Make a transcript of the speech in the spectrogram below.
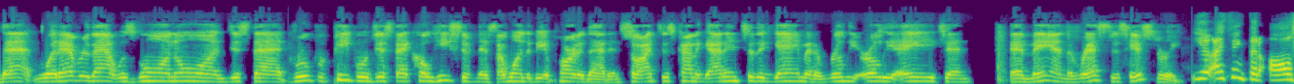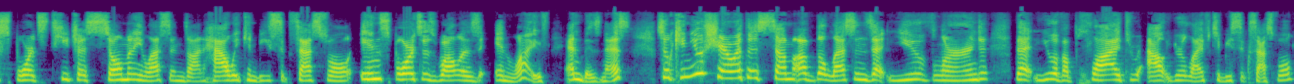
that, whatever that was going on, just that group of people, just that cohesiveness, I wanted to be a part of that. And so I just kind of got into the game at a really early age and and man, the rest is history. You know, I think that all sports teach us so many lessons on how we can be successful in sports as well as in life and business. So can you share with us some of the lessons that you've learned that you have applied throughout your life to be successful?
